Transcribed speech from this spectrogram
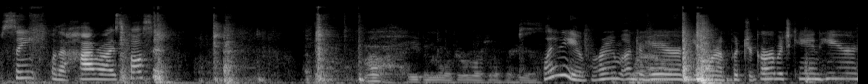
sink with a high-rise faucet. Oh, even more drawers over here. Plenty of room under wow. here. If you want to put your garbage can here.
